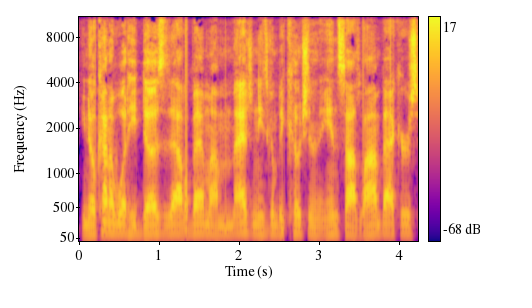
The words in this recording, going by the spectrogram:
you know kind of what he does at Alabama. I imagine he's going to be coaching the inside linebackers.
